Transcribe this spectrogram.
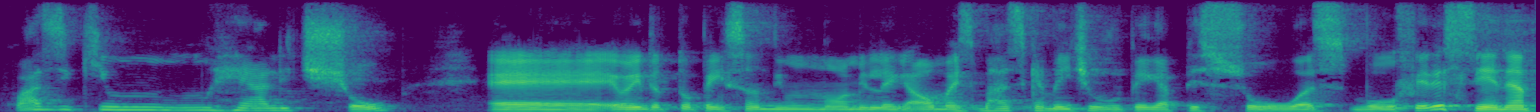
quase que um reality show. É, eu ainda estou pensando em um nome legal, mas basicamente eu vou pegar pessoas, vou oferecer, né?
